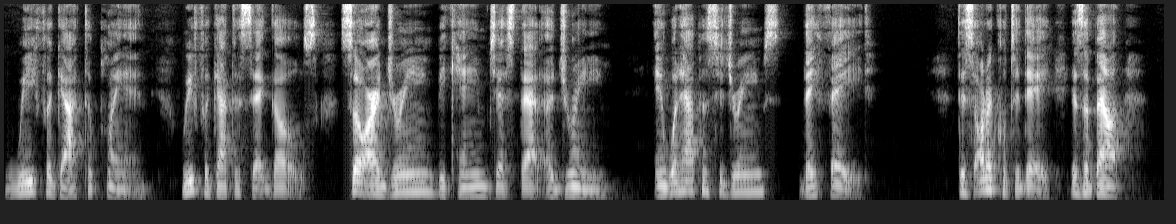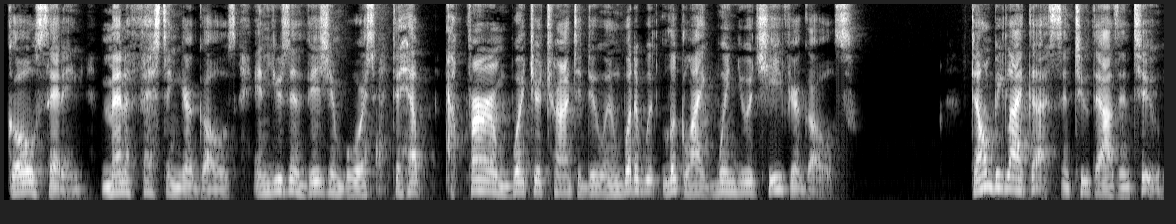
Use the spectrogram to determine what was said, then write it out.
We forgot to plan. We forgot to set goals. So our dream became just that a dream. And what happens to dreams? They fade. This article today is about goal setting, manifesting your goals, and using vision boards to help affirm what you're trying to do and what it would look like when you achieve your goals. Don't be like us in 2002.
